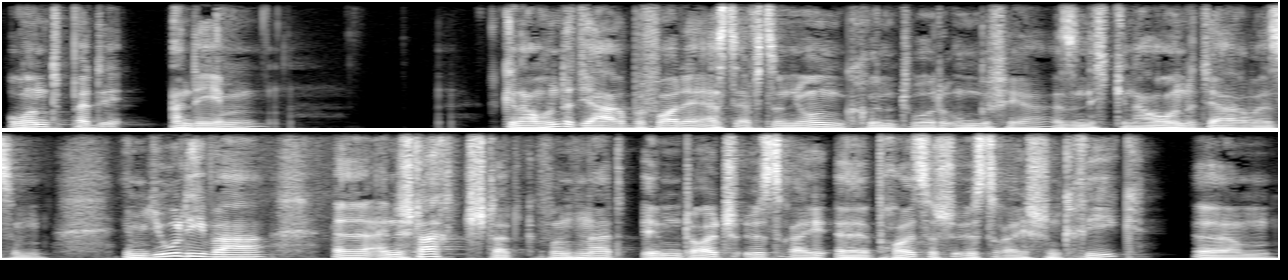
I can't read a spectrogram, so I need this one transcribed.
und bei de an dem genau 100 Jahre bevor der erste FC Union gegründet wurde ungefähr, also nicht genau 100 Jahre, weil es im, im Juli war, äh, eine Schlacht stattgefunden hat im deutsch-österreich äh, preußisch-österreichischen Krieg ähm,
